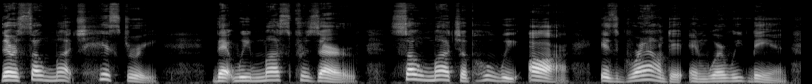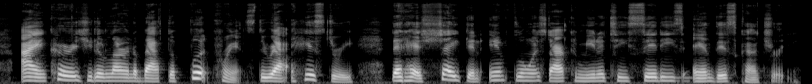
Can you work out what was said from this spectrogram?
There is so much history that we must preserve. So much of who we are is grounded in where we've been. I encourage you to learn about the footprints throughout history that has shaped and influenced our community, cities, and this country.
